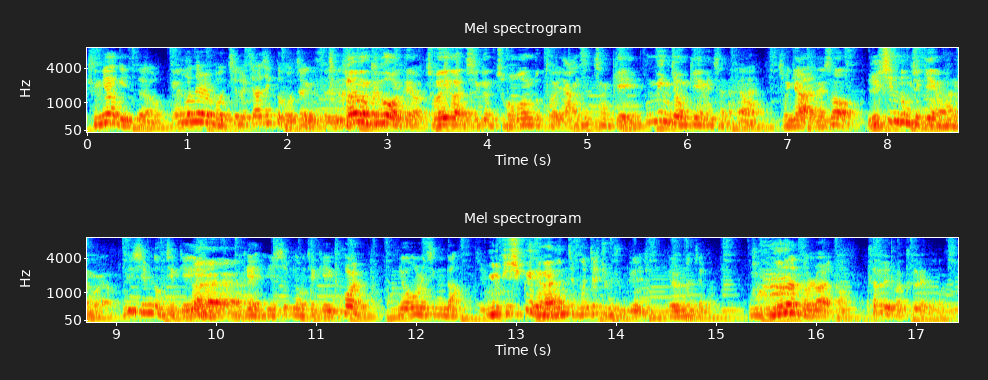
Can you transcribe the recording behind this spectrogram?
중요한 게 있어요 네. 오늘 뭐 찍을지 아직도 못 정했어요 그러면 그거 어때요? 저희가 지금 저번부터 양세찬 게임, 훈민정 게임 했잖아요 저기 안에서 일심동체 게임을 하는 거예요 일심동체 게임 네, 네. 오케이 일심동체 게임 콜 이거 오늘 찍는다 이렇게 쉽게 되나요? 문제, 문제 좀 준비해줘 열 문제만 룰은 뭘로 할까? 틀리면 틀리는 거지.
